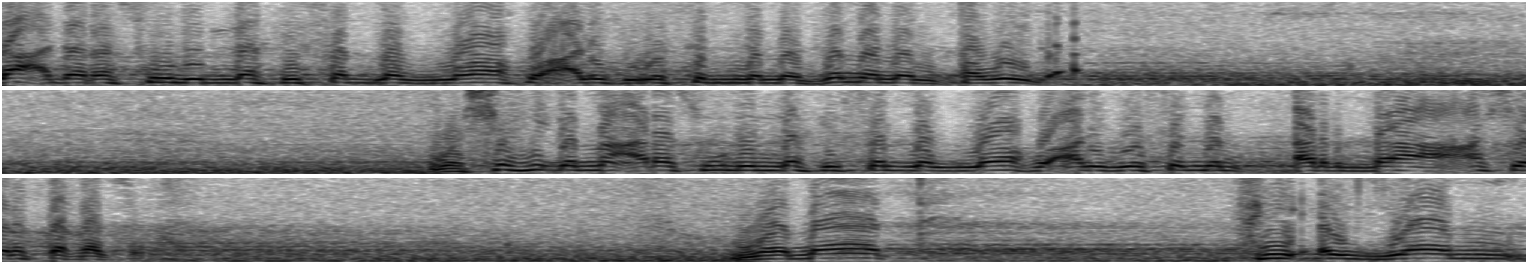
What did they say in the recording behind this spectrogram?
بعد رسول الله صلى الله عليه وسلم زمنا طويلا. وشهد مع رسول الله صلى الله عليه وسلم أربع عشرة غزوة ومات في أيام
